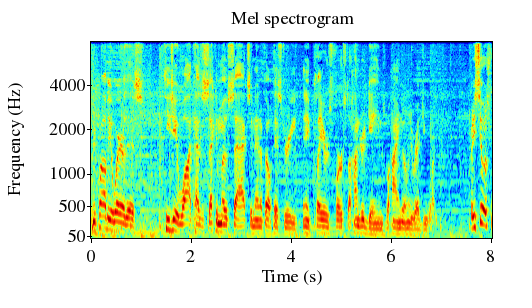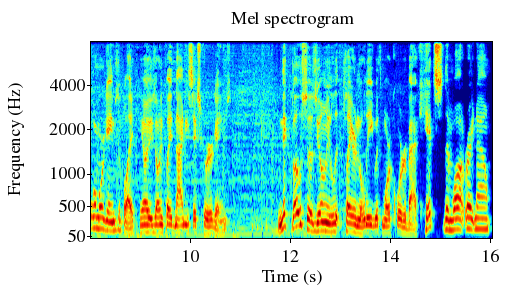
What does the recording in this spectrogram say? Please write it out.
You're probably aware of this. TJ Watt has the second most sacks in NFL history in a player's first 100 games behind only Reggie White. But he still has four more games to play. You know, he's only played 96 career games. Nick Bosa is the only player in the league with more quarterback hits than Watt right now.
